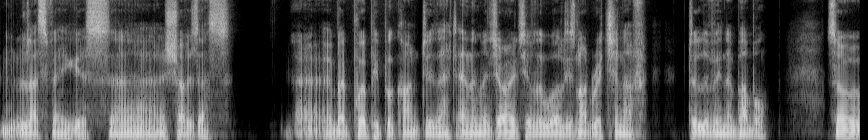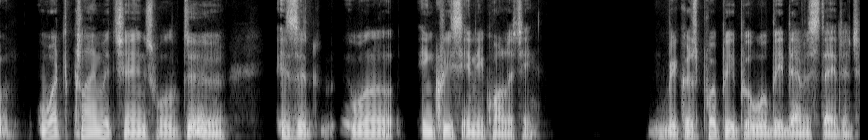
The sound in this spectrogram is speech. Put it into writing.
Las Vegas uh, shows us. Uh, but poor people can't do that. And the majority of the world is not rich enough to live in a bubble. So, what climate change will do is it will increase inequality because poor people will be devastated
